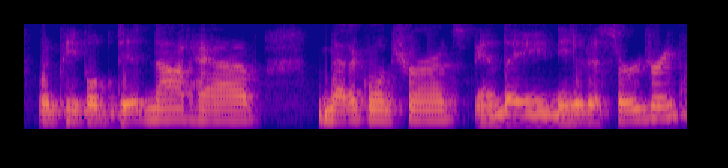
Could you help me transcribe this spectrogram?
when people did not have medical insurance and they needed a surgery.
